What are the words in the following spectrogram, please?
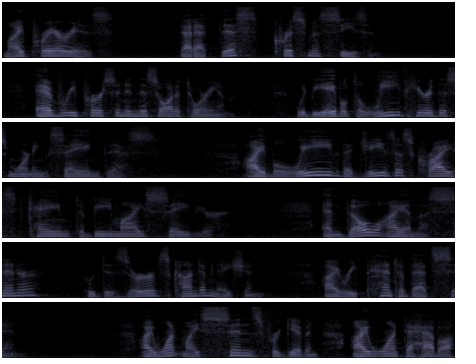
My prayer is that at this Christmas season, every person in this auditorium would be able to leave here this morning saying this I believe that Jesus Christ came to be my Savior. And though I am a sinner who deserves condemnation, I repent of that sin. I want my sins forgiven. I want to have a,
